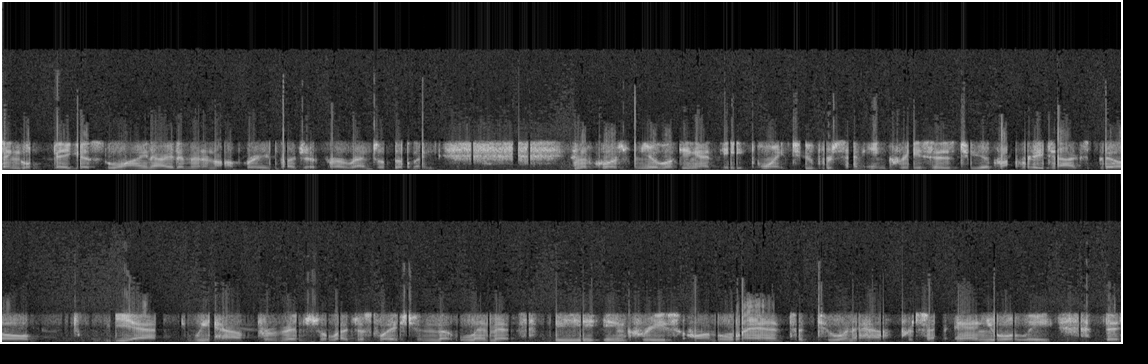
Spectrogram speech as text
single biggest line item in an operating budget for a rental building. And of course, when you're looking at 8.2 percent increases to your property tax bill, yet we have provincial legislation that limits the increase on rent to two and a half percent annually. This,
